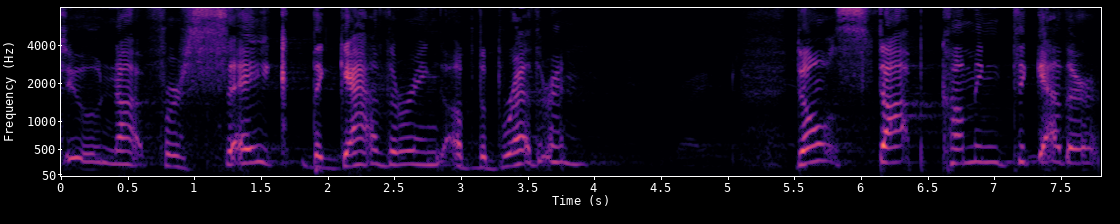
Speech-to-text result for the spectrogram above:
Do not forsake the gathering of the brethren. Don't stop coming together.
